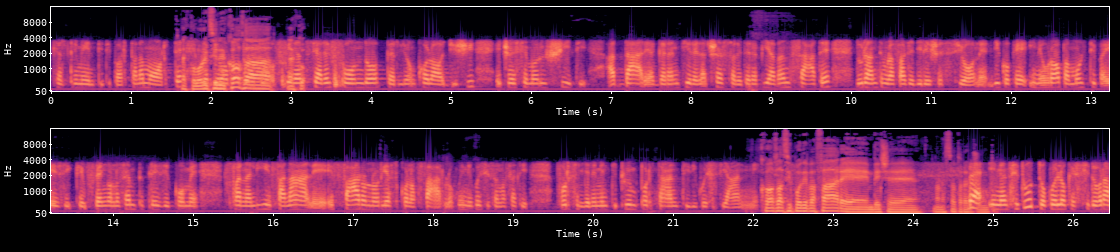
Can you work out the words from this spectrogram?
che altrimenti ti porta alla morte. Ecco, Lorenzina, cosa... finanziare ecco. il fondo per gli oncologici e cioè siamo riusciti a dare, a garantire l'accesso alle terapie avanzate durante una fase di recessione. Dico che in Europa molti paesi che vengono sempre presi come fanali, fanale e faro non riescono a farlo, quindi questi sono stati forse gli elementi più importanti di questi anni. Cosa si poteva fare invece non è stato raggiunto? Beh, innanzitutto quello che si dovrà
